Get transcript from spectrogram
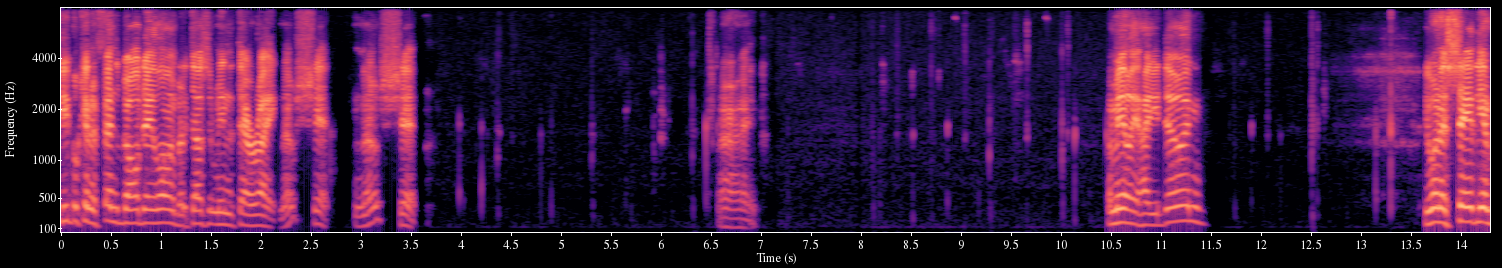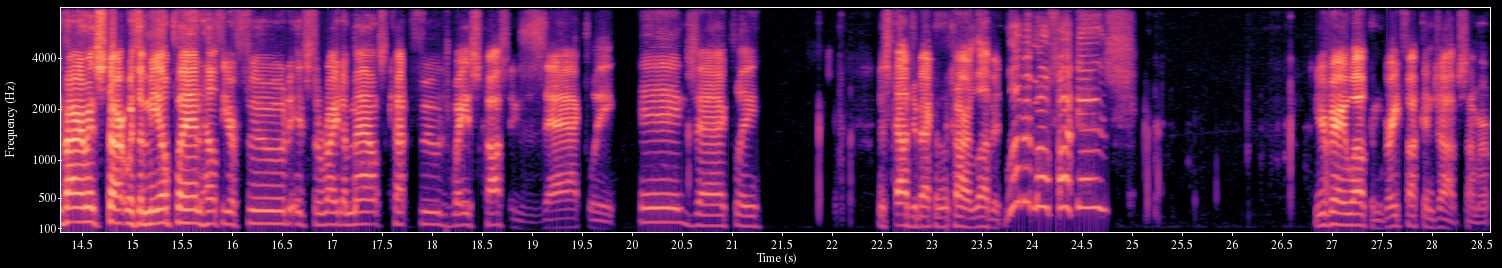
people can offend me all day long, but it doesn't mean that they're right. No shit. No shit. All right. Amelia, how you doing? You want to save the environment? Start with a meal plan, healthier food. It's the right amounts. Cut foods, waste costs. Exactly. Exactly. Nostalgia back in the car. Love it. Love it, motherfuckers. You're very welcome. Great fucking job, Summer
